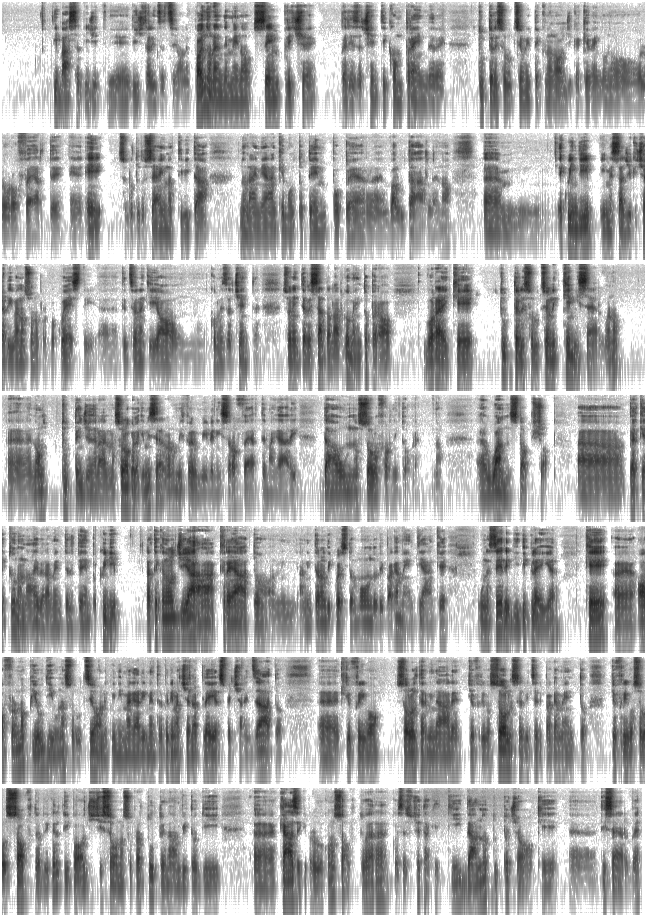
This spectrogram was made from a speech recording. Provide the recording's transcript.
di bassa digi- eh, digitalizzazione. Poi non è nemmeno semplice per gli esercenti comprendere tutte le soluzioni tecnologiche che vengono loro offerte eh, e soprattutto se hai un'attività non hai neanche molto tempo per valutarle. No? Um, e quindi i messaggi che ci arrivano sono proprio questi. Eh, attenzione che io un, come esercente sono interessato all'argomento, però vorrei che tutte le soluzioni che mi servono, eh, non tutte in generale, ma solo quelle che mi servono, mi, mi venissero offerte magari da un solo fornitore, no? uh, one stop shop, uh, perché tu non hai veramente il tempo. Quindi la tecnologia ha creato all'interno di questo mondo dei pagamenti anche una serie di, di player che eh, offrono più di una soluzione, quindi magari mentre prima c'era il player specializzato, eh, ti offrivo solo il terminale, ti offrivo solo il servizio di pagamento, ti offrivo solo il software di quel tipo, oggi ci sono soprattutto in ambito di eh, case che producono software, queste società che ti danno tutto ciò che eh, ti serve,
